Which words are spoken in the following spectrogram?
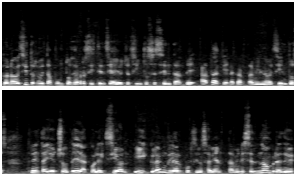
con 990 puntos de resistencia y 860 de ataque, es la carta 1938 de la colección y Grangler, por si no sabían, también es el nombre de,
